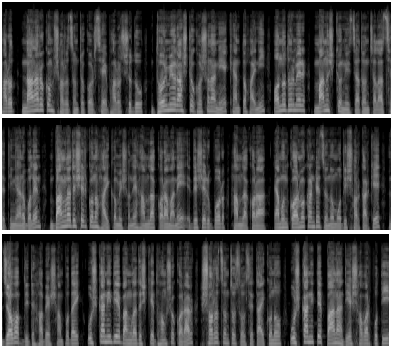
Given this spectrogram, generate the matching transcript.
ভারত নানা রকম ষড়যন্ত্র করছে। ভারত শুধু ধর্মীয় রাষ্ট্র ঘোষণা নিয়ে ক্ষান্ত হয়নি, অন্য ধর্মের মানুষকেও নির্যাতন চালাচ্ছে। তিনি আরও বলেন, বাংলাদেশের কোনো হাই কমিশনে হামলা করা মানে দেশের উপর হামলা করা। এমন কর্মকাণ্ডের জন্য মোদী সরকারকে জবাব দিতে হবে। সাম্প্রদায়িক উস্কানি দিয়ে বাংলাদেশকে ধ্বংস করার ষড়যন্ত্র চলছে, তাই কোনো উস্কানিতে পা না দিয়ে সবার প্রতি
